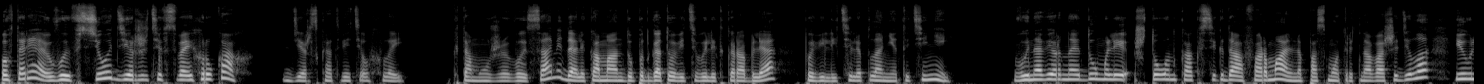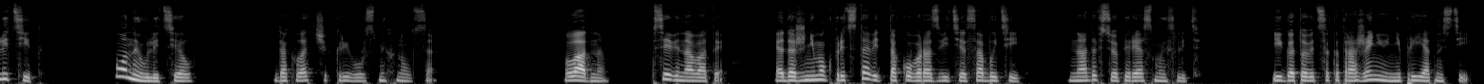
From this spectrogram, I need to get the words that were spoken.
Повторяю, вы все держите в своих руках, дерзко ответил Хлей. К тому же вы сами дали команду подготовить вылет корабля повелителя планеты теней. Вы, наверное, думали, что он, как всегда, формально посмотрит на ваши дела и улетит. Он и улетел. Докладчик криво усмехнулся. Ладно, все виноваты. Я даже не мог представить такого развития событий. Надо все переосмыслить. И готовиться к отражению неприятностей.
